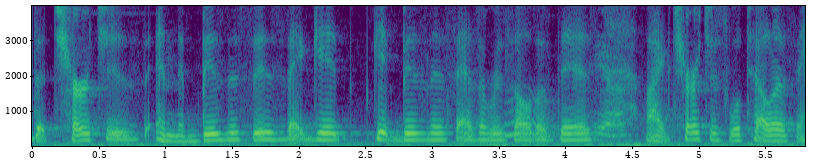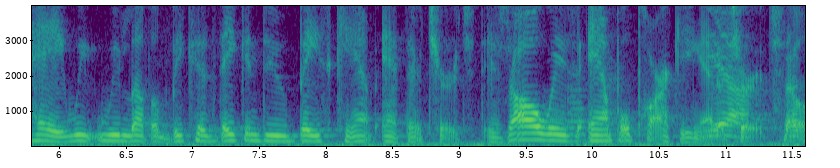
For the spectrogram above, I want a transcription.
the churches and the businesses that get get business as a result of this yeah. like churches will tell us hey we, we love them because they can do base camp at their church there's always ample parking at Yeah, a church so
